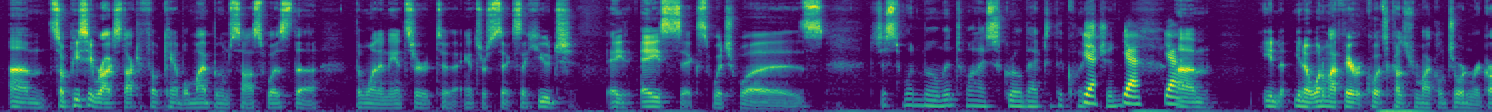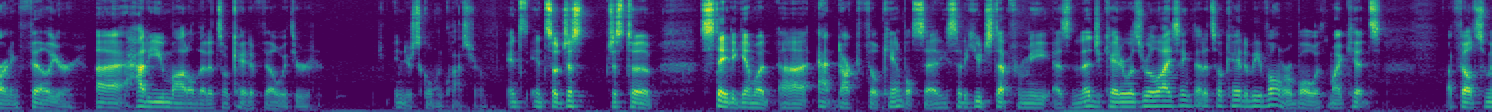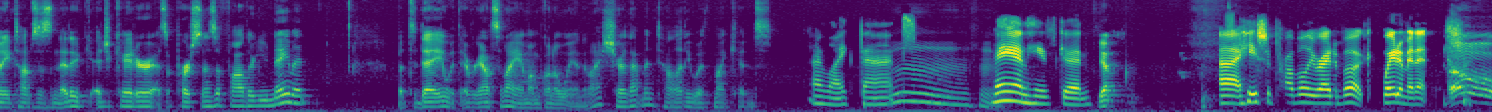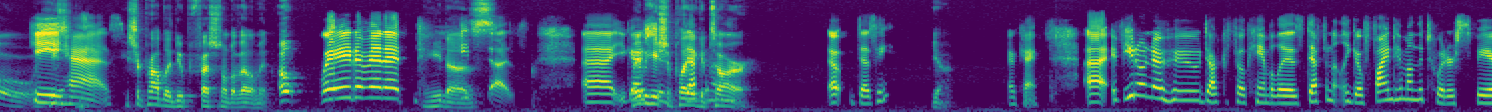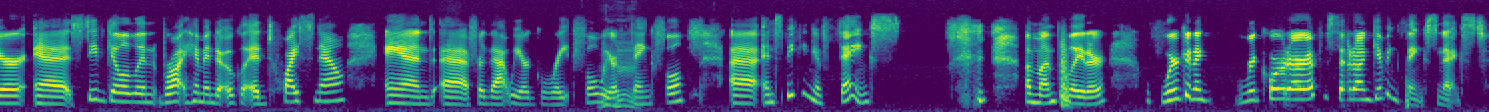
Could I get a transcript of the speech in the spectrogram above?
Um, so PC Rocks, Dr. Phil Campbell, my boom sauce was the the one in answer to answer six, a huge A A six, which was just one moment while I scroll back to the question. yeah, yeah. Um, you know, one of my favorite quotes comes from Michael Jordan regarding failure. Uh, how do you model that it's okay to fail with your in your school and classroom? And, and so just just to state again what uh, at Dr. Phil Campbell said, he said a huge step for me as an educator was realizing that it's okay to be vulnerable with my kids. I failed so many times as an edu- educator, as a person, as a father, you name it. But today, with every ounce that I am, I'm going to win, and I share that mentality with my kids. I like that. Mhm. Man, he's good. Yep. Uh, he should probably write a book. Wait a minute. Oh, He has. He should probably do professional development. Oh, Wait a minute. he does. He does. Uh, you guys Maybe he should play a guitar. Oh, does he? Okay. Uh, if you don't know who Dr. Phil Campbell is, definitely go find him on the Twitter sphere. Uh, Steve Gilliland brought him into Okla Ed twice now, and uh, for that we are grateful. We Mhm. are thankful. Uh, and speaking of thanks, a month later, we're going to record our episode on giving thanks next.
